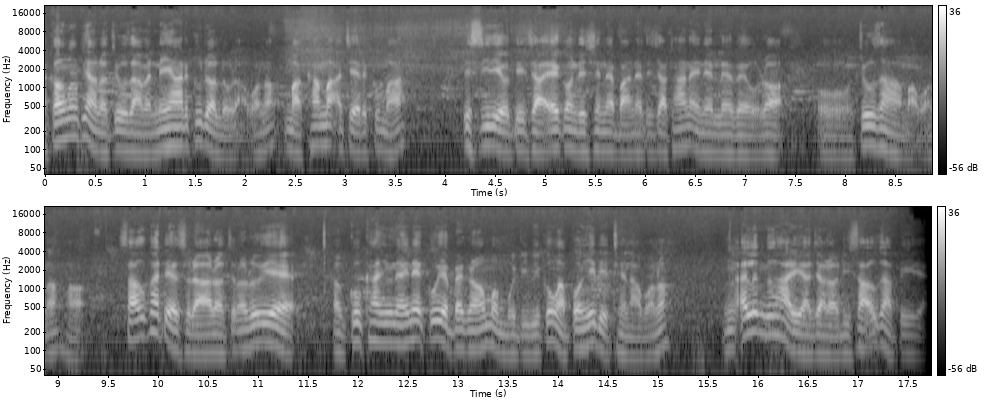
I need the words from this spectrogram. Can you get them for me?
အကောင်းဆုံးပြန်တော့စူးစမ်းမယ်နေရာတစ်ခုတော့လိုတာပေါ့နော်ဥပမာခမ်းမအကျယ်တစ်ခုမှာပစ္စည်းတွေကိုတေချာ air condition နဲ့ပါနဲ့တေချာထားနိုင်တဲ့ level ကိုတော့ဟိုစူးစမ်းရမှာပေါ့နော်ဟုတ်စာအုပ်ဖတ်တယ်ဆိုတာကတော့ကျွန်တော်တို့ရဲ့ကိုယ်ခံယူနိုင်တဲ့ကိုယ့်ရဲ့ background မှာမူတည်ပြီးကိုယ်မှာပုံရိပ်တွေထင်တာပေါ့နော်အဲ့လိုမျိုးဟာတွေကကြတော့ဒီစာအုပ်ကပေးတယ်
